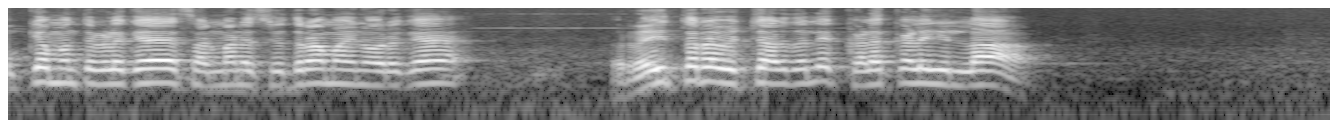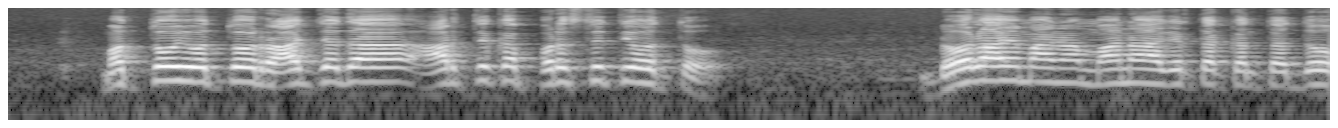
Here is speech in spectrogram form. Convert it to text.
ಮುಖ್ಯಮಂತ್ರಿಗಳಿಗೆ, ಸನ್ಮಾನ್ಯ ಸಿದ್ದರಾಮಯ್ಯನವರಿಗೆ ರೈತರ ವಿಚಾರದಲ್ಲಿ ಕಳಕಳಿ ಇಲ್ಲ. ಮತ್ತು ಇವತ್ತು ರಾಜ್ಯದ ಆರ್ಥಿಕ ಪರಿಸ್ಥಿತಿ ಇವತ್ತು ಡೋಲಾಯಮಾನ ಮಾನ ಆಗಿರ್ತಕ್ಕಂಥದ್ದು.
